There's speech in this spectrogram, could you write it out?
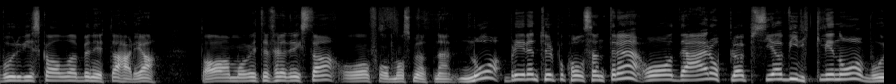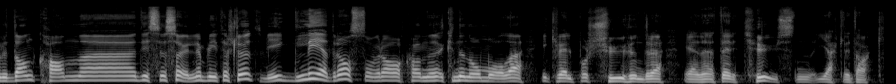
hvor vi skal benytte helga. Da må vi til Fredrikstad og få med oss møtene. Nå blir det en tur på callsenteret, og det er oppløpssida virkelig nå. Hvordan kan eh, disse søylene bli til slutt? Vi gleder oss over å kunne nå målet i kveld på 700 enheter. Tusen hjertelig takk.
